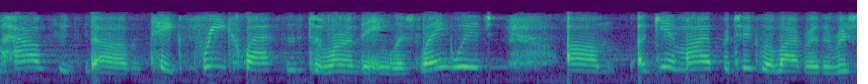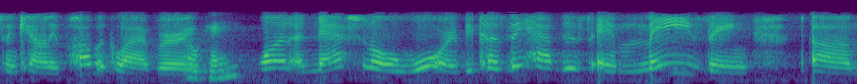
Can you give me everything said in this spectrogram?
how to um, take free classes to learn the English language. Um, again, my particular library, the Richland County Public Library, okay. won a national award because they have this amazing. Um,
